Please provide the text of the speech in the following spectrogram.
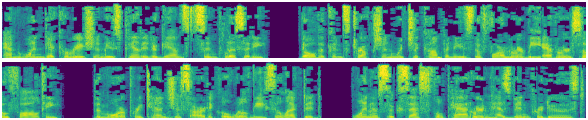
and when decoration is pitted against simplicity, though the construction which accompanies the former be ever so faulty, the more pretentious article will be selected. When a successful pattern has been produced,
